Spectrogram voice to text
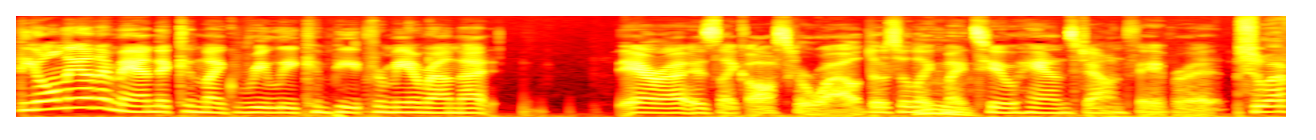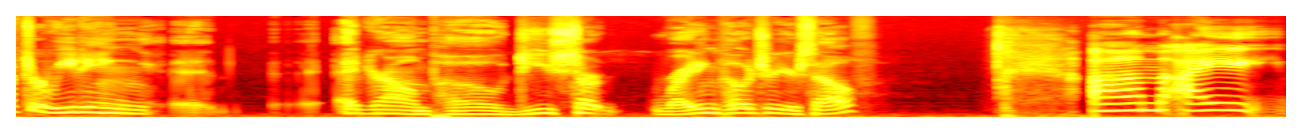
the only other man that can like really compete for me around that era is like Oscar Wilde. Those are like my two hands down favorite. So after reading uh, Edgar Allan Poe, do you start writing poetry yourself? Um, I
